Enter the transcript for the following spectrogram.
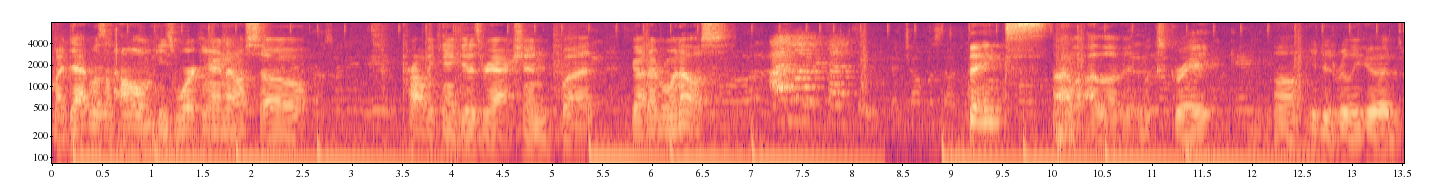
My dad wasn't home. He's working right now, so probably can't get his reaction, but got everyone else. I love your tattoo. Thanks. I, lo- I love it. It looks great. Uh, he did really good.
